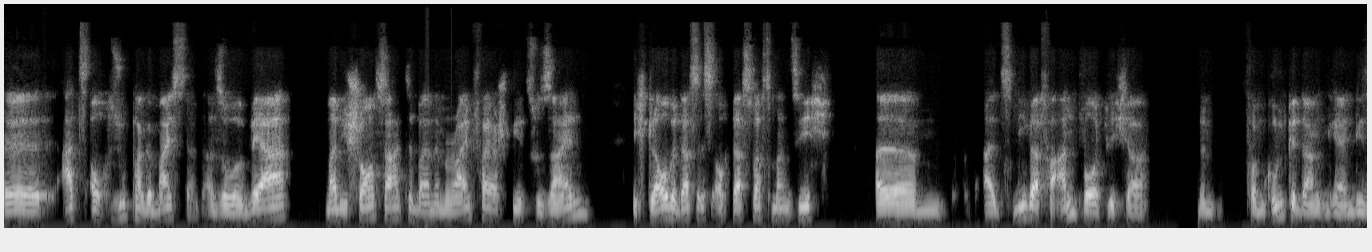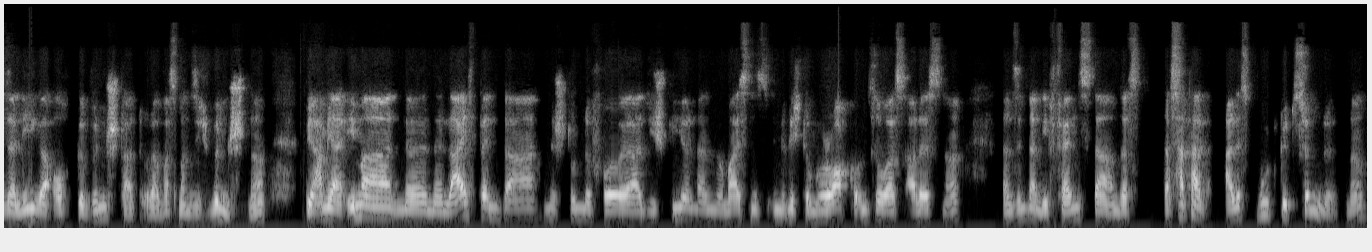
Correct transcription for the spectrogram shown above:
äh, hat es auch super gemeistert. Also wer mal die Chance hatte, bei einem Rheinfire-Spiel zu sein, ich glaube, das ist auch das, was man sich ähm, als Liga-Verantwortlicher vom Grundgedanken her in dieser Liga auch gewünscht hat oder was man sich wünscht. Ne? Wir haben ja immer eine, eine Liveband da, eine Stunde vorher, die spielen dann meistens in Richtung Rock und sowas alles. Ne? Dann sind dann die Fans da und das, das hat halt alles gut gezündet. Ne?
